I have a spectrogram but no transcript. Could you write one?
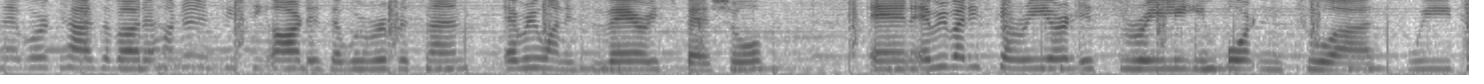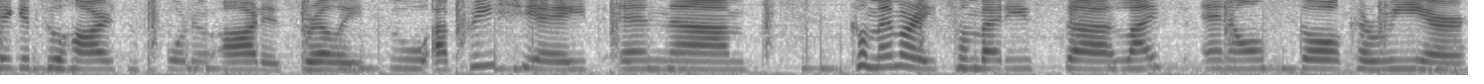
Network has about 150 artists that we represent. Everyone is very special and everybody's career is really important to us. We take it to heart to support our artists, really, to appreciate and um, commemorate somebody's uh, life and also career.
